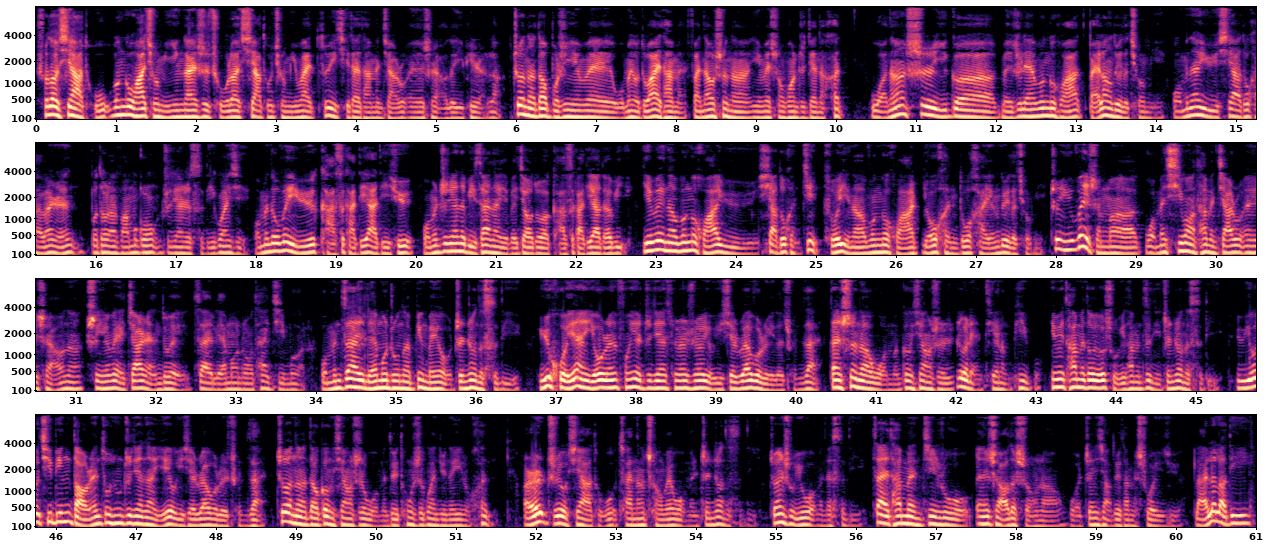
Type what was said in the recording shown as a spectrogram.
说到西雅图，温哥华球迷应该是除了西雅图球迷外最期待他们加入 NHL 的一批人了。这呢，倒不是因为我们有多爱他们，反倒是呢，因为双方之间的恨。我呢是一个美职联温哥华白浪队的球迷，我们呢与西雅图海湾人、波特兰伐木工之间是死敌关系。我们都位于卡斯卡迪亚地区，我们之间的比赛呢也被叫做卡斯卡迪亚德比。因为呢温哥华与西雅图很近，所以呢温哥华有很多海鹰队的球迷。至于为什么我们希望他们加入 NHL 呢？是因为家人队在联盟中太寂寞了。我们在联盟中呢并没有真正的死敌。与火焰、游人、枫叶之间虽然说有一些 rivalry 的存在，但是呢，我们更像是热脸贴冷屁股，因为他们都有属于他们自己真正的死敌。与游骑兵、岛人、棕熊之间呢，也有一些 rivalry 存在，这呢，倒更像是我们对通识冠军的一种恨。而只有西雅图才能成为我们真正的死敌，专属于我们的死敌。在他们进入 NHL 的时候呢，我真想对他们说一句：来了，老弟。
